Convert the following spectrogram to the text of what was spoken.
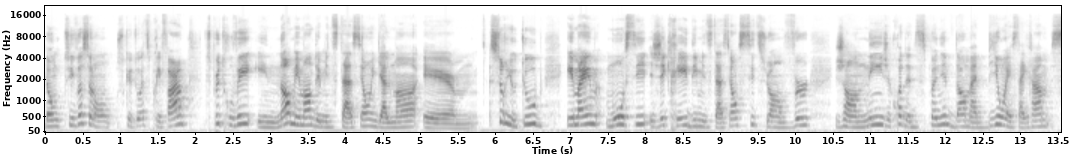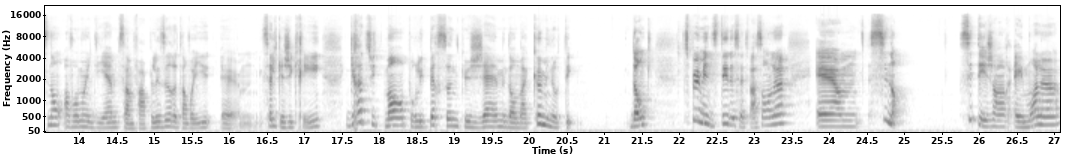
Donc, tu y vas selon ce que toi tu préfères. Tu peux trouver énormément de méditations également euh, sur YouTube. Et même, moi aussi, j'ai créé des méditations. Si tu en veux, j'en ai, je crois, de disponibles dans ma bio Instagram. Sinon, envoie-moi un DM. Ça va me faire plaisir de t'envoyer euh, celle que j'ai créée gratuitement pour les personnes que j'aime dans ma communauté. Donc, tu peux méditer de cette façon-là. Euh, sinon, si t'es genre, hey, moi là,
